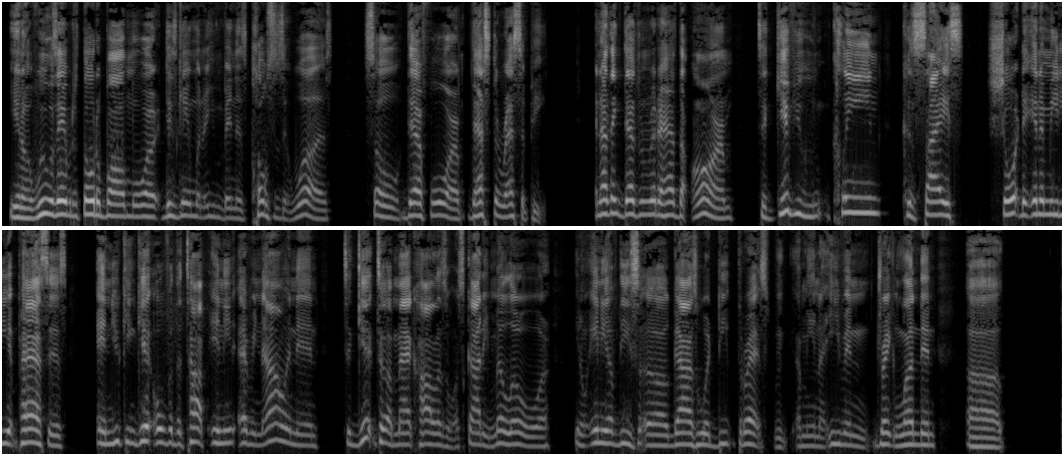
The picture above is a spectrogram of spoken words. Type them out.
You know, we was able to throw the ball more. This game wouldn't even been as close as it was. So therefore, that's the recipe. And I think Desmond Ridder has the arm to give you clean, concise, short to intermediate passes, and you can get over the top any every now and then to get to a Mack Hollins or a Scotty Miller or you know any of these uh, guys who are deep threats. I mean, uh, even Drake London, uh,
